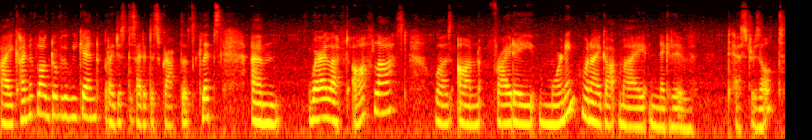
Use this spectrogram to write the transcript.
I kind of vlogged over the weekend, but I just decided to scrap those clips. Um, where I left off last was on Friday morning when I got my negative test result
